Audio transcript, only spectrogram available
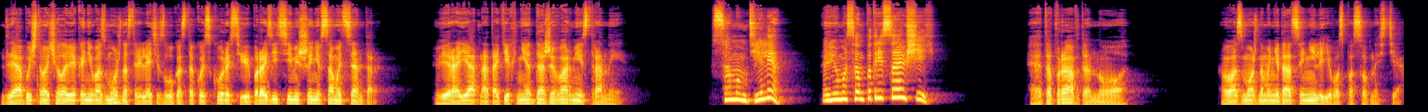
Для обычного человека невозможно стрелять из лука с такой скоростью и поразить все мишени в самый центр. Вероятно, таких нет даже в армии страны. В самом деле? Рёма-сан потрясающий! Это правда, но... Возможно, мы недооценили его способности.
